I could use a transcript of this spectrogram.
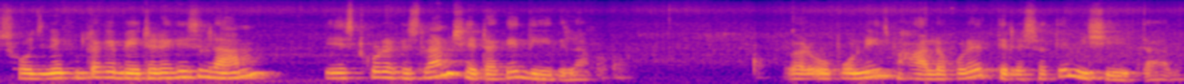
সজনে ফুলটাকে বেটে রেখেছিলাম, পেস্ট করে রেখেছিলাম, সেটাকে দিয়ে দিলাম। এবার ওপর নিচ ভালো করে তেলের সাথে মিশিয়ে নিতে হবে।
